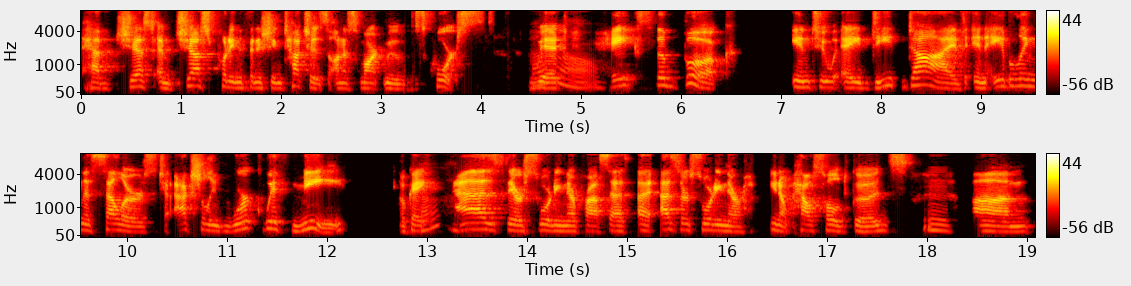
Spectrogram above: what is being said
have just am just putting the finishing touches on a Smart Moves course, which Oh, takes the book into a deep dive, enabling the sellers to actually work with me. Okay, Oh. as they're sorting their process, uh, as they're sorting their you know household goods, Mm. um,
